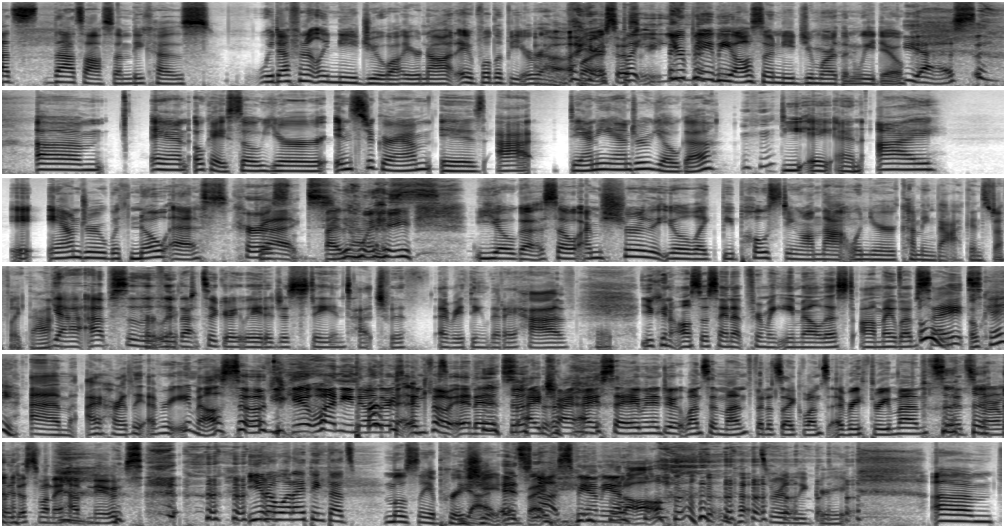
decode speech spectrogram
That's that's awesome because we definitely need you while you're not able to be around Oh, for us. so but sweet. your baby also needs you more than we do. Yes. Um, and okay, so your Instagram is at Dani Andrew Yoga, Mm-hmm. D A N I A- Andrew with no S. just Correct. by the way, yoga. So I'm sure that you'll like be posting on that when you're coming back and stuff like that. Yeah, absolutely. Perfect. That's a great way to just stay in touch with everything that I have. Okay. You can also sign up for my email list on my website. okay. Um, I hardly ever email. So if you get one, you know there's info in it. I try I say I'm gonna do it once a month, but it's like once every three months. It's normally just when I have news. You know what? I think that's mostly appreciated. it's by not spammy at all. that's really great. Um,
